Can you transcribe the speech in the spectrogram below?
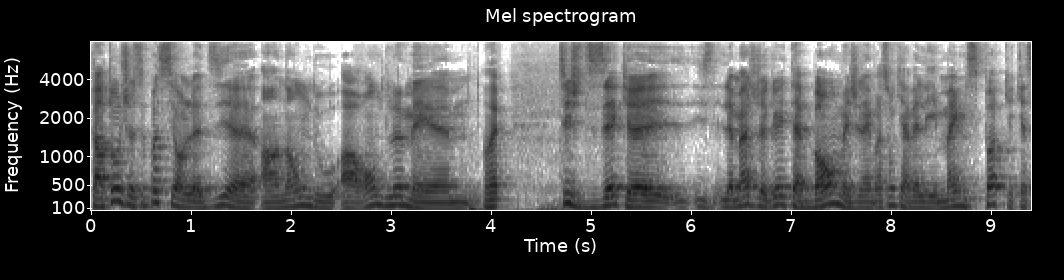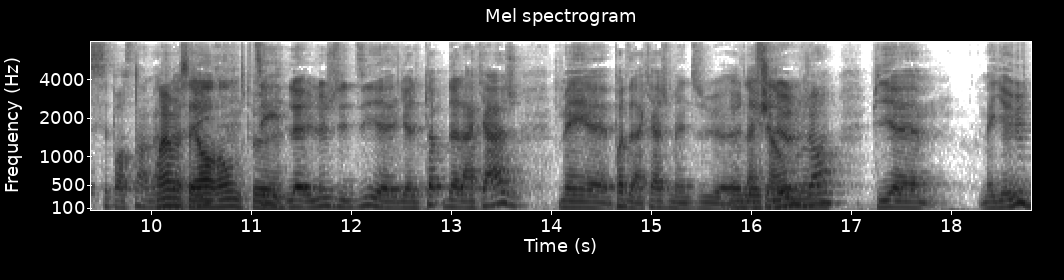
Tantôt, je sais pas si on l'a dit euh, en onde ou hors onde, là, mais. euh, Ouais. Tu sais, je disais que le match de gars était bon, mais j'ai l'impression qu'il y avait les mêmes spots que qu'est-ce qui s'est passé dans le match Ouais, mais c'est hors ronde, tu Tu sais, là, j'ai dit, euh, il y a le top de la cage, mais euh, pas de la cage, mais du, euh, de la cellule, chambres, genre. Puis, euh, mais il y a eu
